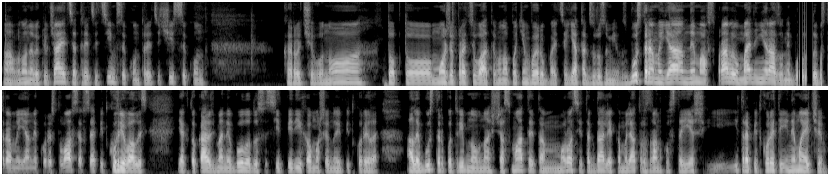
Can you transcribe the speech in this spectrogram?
А, воно не виключається. 37 секунд, 36 секунд. Коротше, воно. Тобто може працювати, воно потім вирубається, я так зрозумів. З бустерами я не мав справи, у мене ні разу не були бустерами, я не користувався, все підкурювались. Як то кажуть, в мене було, до сусід під'їхав машиною і підкурили. Але бустер потрібно в наш час мати, там мороз і так далі. Акумулятор зранку встаєш і, і треба підкурити, і немає чим.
